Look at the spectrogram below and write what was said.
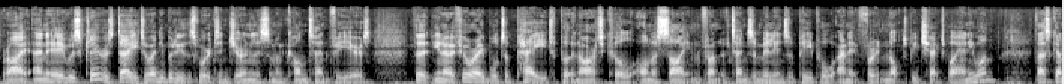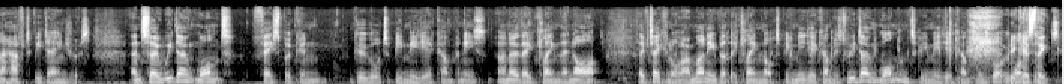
right? And it was clear as day to anybody that's worked in journalism and content for years that you know if you're able to pay to put an article on a site in front of tens of millions of people and it for it not to be checked by anyone, that's going to have to be dangerous. And so we don't want Facebook and Google to be media companies. I know they claim they're not. They've taken all our money, but they claim not to be media companies. We don't want them to be media companies. What we Because they, want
